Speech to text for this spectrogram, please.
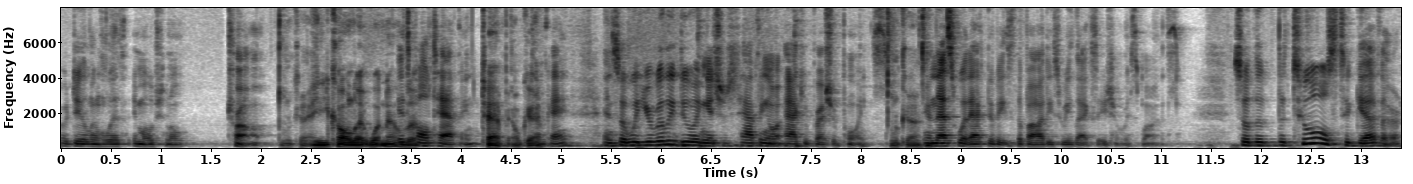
or dealing with emotional trauma. Okay. And you call that what now? It's That- called tapping. tapping. Okay. Okay. And so what you're really doing is you're tapping on acupressure points. Okay. And that's what activates the body's relaxation response. So the, the tools together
